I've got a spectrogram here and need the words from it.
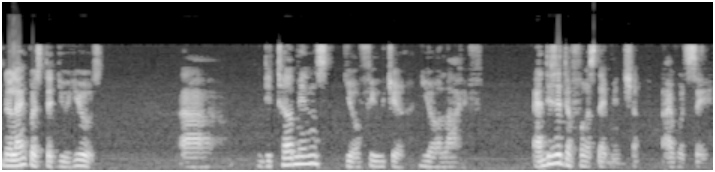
the language that you use uh, determines your future, your life. And this is the first dimension, I would say.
